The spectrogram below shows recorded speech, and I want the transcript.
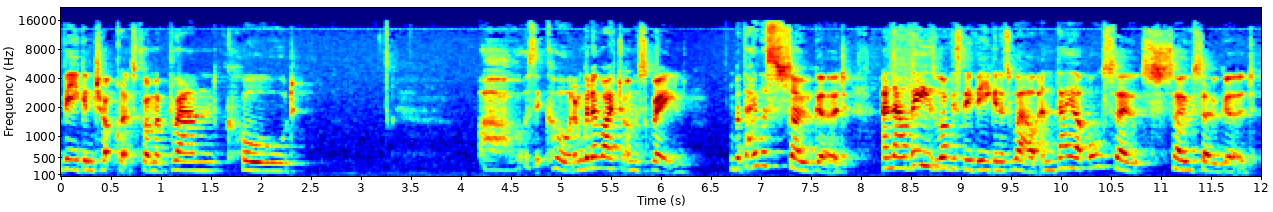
vegan chocolates from a brand called, oh, what was it called? I'm gonna write it on the screen. But they were so good. And now these are obviously vegan as well, and they are also so, so good.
